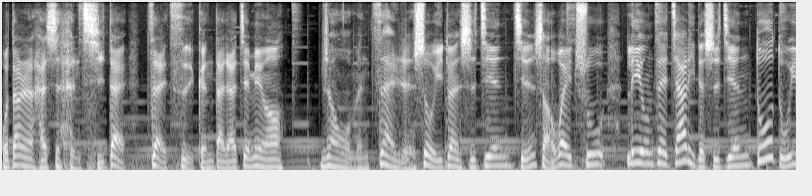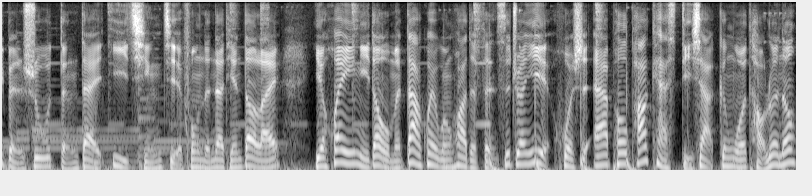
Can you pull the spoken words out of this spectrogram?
我当然还是很期待再次跟大家见面哦。让我们再忍受一段时间，减少外出，利用在家里的时间多读一本书，等待疫情解封的那天到来。也欢迎你到我们大块文化的粉丝专业或是 Apple Podcast 底下跟我讨论哦。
